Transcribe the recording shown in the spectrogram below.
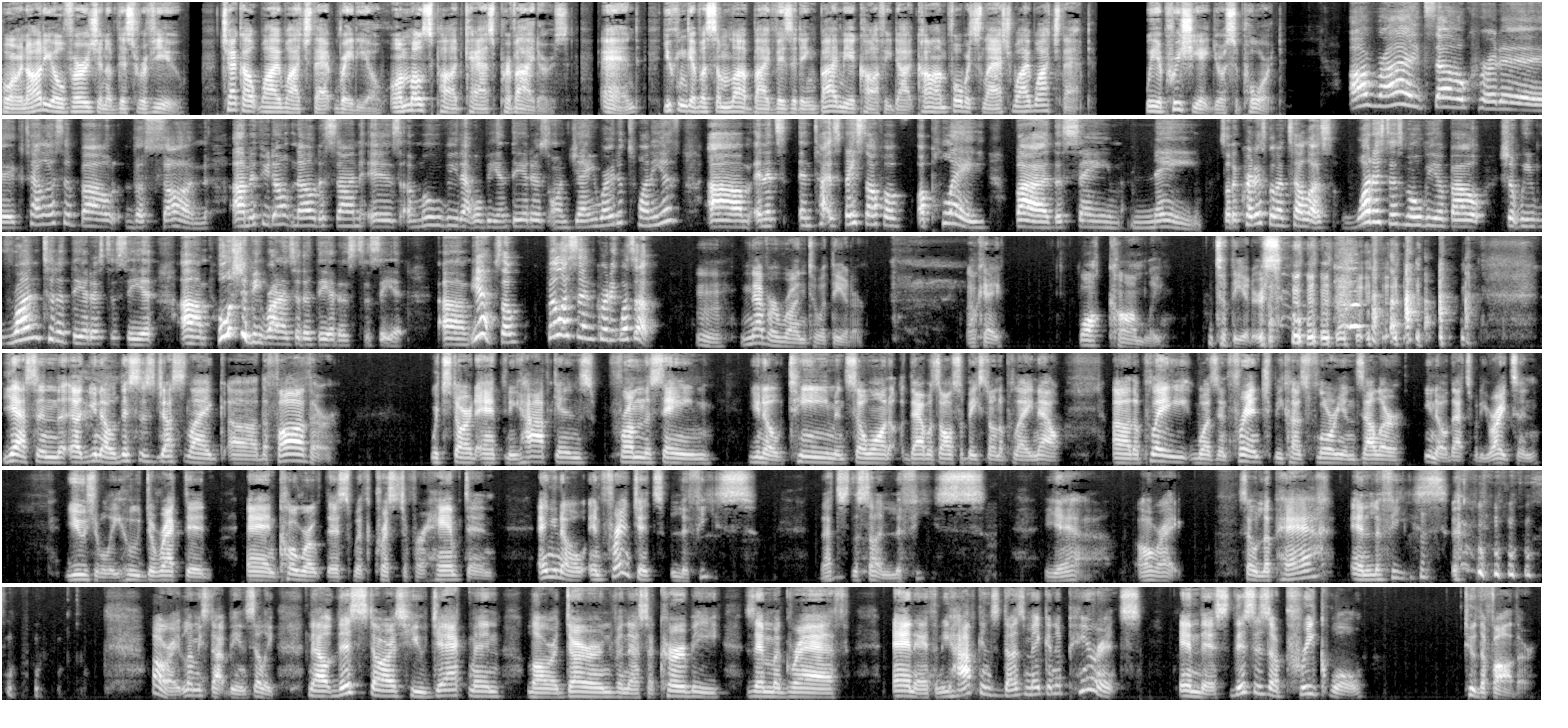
For an audio version of this review, check out Why Watch That Radio on most podcast providers. And you can give us some love by visiting buymeacoffee.com forward slash Why Watch That. We appreciate your support. All right, so critic, tell us about The Son. Um, if you don't know, The Son is a movie that will be in theaters on January the 20th. Um, and it's enti- it's based off of a play by the same name. So the critic's going to tell us what is this movie about? Should we run to the theaters to see it? Um, who should be running to the theaters to see it? Um, yeah, so fill us in, critic. What's up? Mm, never run to a theater. Okay, walk calmly to theaters. yes, and uh, you know this is just like uh, the Father, which starred Anthony Hopkins from the same you know team and so on. That was also based on a play. Now, uh, the play was in French because Florian Zeller, you know, that's what he writes in usually, who directed and co-wrote this with Christopher Hampton. And you know, in French, it's Le Fils. That's the son, Le Fils. Yeah. All right. So Le Père and Le Fils. All right, let me stop being silly. Now, this stars Hugh Jackman, Laura Dern, Vanessa Kirby, Zen McGrath, and Anthony Hopkins does make an appearance in this. This is a prequel to The Father,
